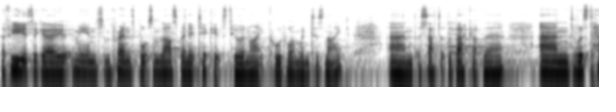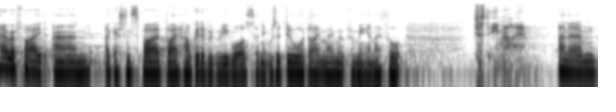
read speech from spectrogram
a few years ago. Me and some friends bought some last-minute tickets to a night called One Winter's Night, and I sat at the back up there, and was terrified and I guess inspired by how good everybody was, and it was a do or die moment for me. And I thought, just email him, and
